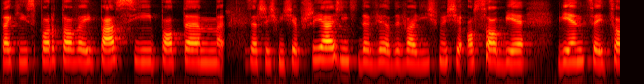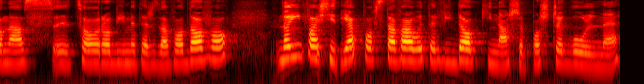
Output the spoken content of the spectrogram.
takiej sportowej pasji. Potem zaczęliśmy się przyjaźnić, dowiadywaliśmy się o sobie więcej, co nas, co robimy też zawodowo. No i właśnie, jak powstawały te widoki nasze poszczególne.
